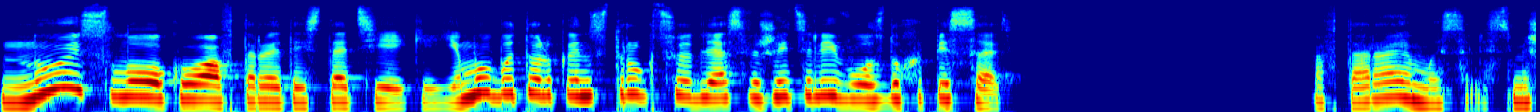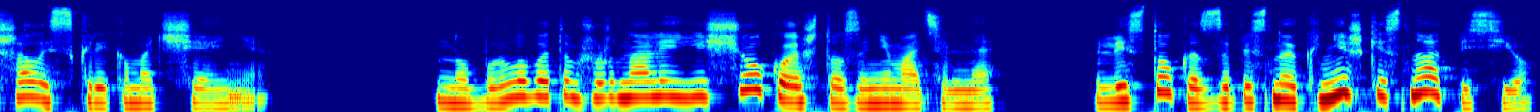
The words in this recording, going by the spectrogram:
ну и слог у автора этой статейки, ему бы только инструкцию для освежителей воздуха писать. А вторая мысль смешалась с криком отчаяния. Но было в этом журнале еще кое-что занимательное. Листок из записной книжки с надписью.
